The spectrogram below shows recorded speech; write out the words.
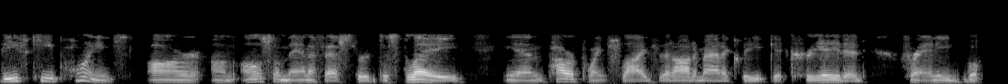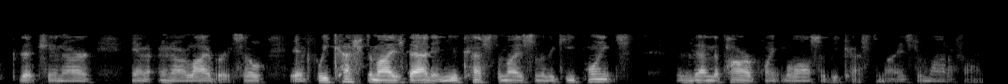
These key points are um, also manifest or displayed in PowerPoint slides that automatically get created for any book that's in our in, in our library. So if we customize that and you customize some of the key points, then the PowerPoint will also be customized or modified.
